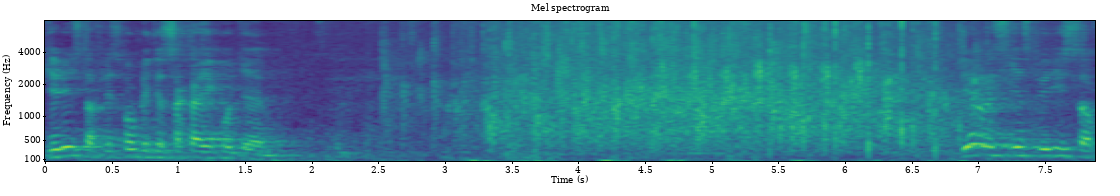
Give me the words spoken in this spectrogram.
юристов Республики Саха-Якутия. Первый съезд юристов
